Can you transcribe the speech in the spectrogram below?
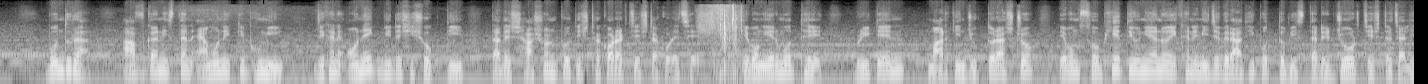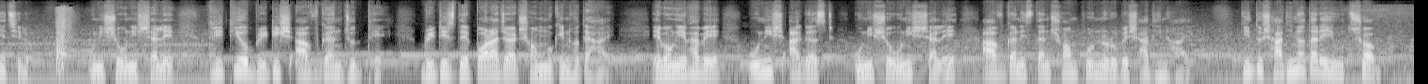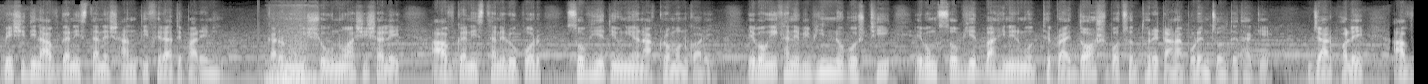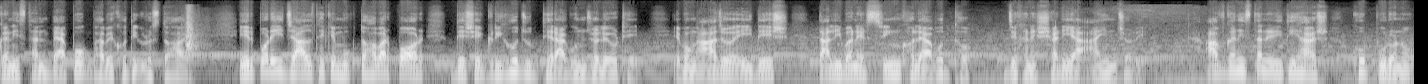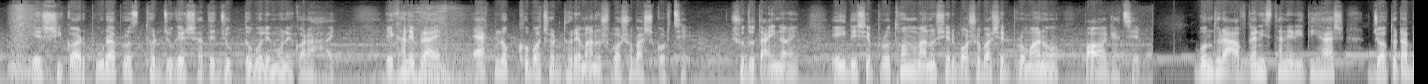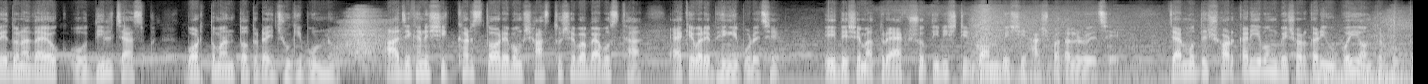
বন্ধুরা, আফগানিস্তান এমন একটি ভূমি যেখানে অনেক বিদেশি শক্তি তাদের শাসন প্রতিষ্ঠা করার চেষ্টা করেছে। এবং এর মধ্যে ব্রিটেন, মার্কিন যুক্তরাষ্ট্র এবং সোভিয়েত ইউনিয়নও এখানে নিজেদের আধিপত্য বিস্তারের জোর চেষ্টা চালিয়েছিল। উনিশশো উনিশ সালে তৃতীয় ব্রিটিশ আফগান যুদ্ধে ব্রিটিশদের পরাজয়ের সম্মুখীন হতে হয় এবং এভাবে ১৯ আগস্ট উনিশশো উনিশ সালে আফগানিস্তান সম্পূর্ণরূপে স্বাধীন হয়। কিন্তু স্বাধীনতার এই উৎসব বেশি দিন আফগানিস্তানে শান্তি ফেরাতে পারেনি। কারণ উনিশশো উনআশি সালে আফগানিস্তানের উপর সোভিয়েত ইউনিয়ন আক্রমণ করে এবং এখানে বিভিন্ন গোষ্ঠী এবং সোভিয়েত বাহিনীর মধ্যে প্রায় দশ বছর ধরে টানাপোড়েন চলতে থাকে, যার ফলে আফগানিস্তান ব্যাপকভাবে ক্ষতিগ্রস্ত হয়। এরপরেই জাল থেকে মুক্ত হবার পর দেশে গৃহযুদ্ধের আগুন জ্বলে ওঠে এবং আজও এই দেশ তালিবানের শৃঙ্খলে আবদ্ধ, যেখানে সারিয়া আইন চলে। আফগানিস্তানের ইতিহাস খুব পুরনো, এর শিকড় পুরা প্রস্তর যুগের সাথে যুক্ত বলে মনে করা হয়। এখানে প্রায় এক লক্ষ বছর ধরে মানুষ বসবাস করছে। শুধু তাই নয়, এই দেশে প্রথম মানুষের বসবাসের প্রমাণও পাওয়া গেছে। বন্ধুরা, আফগানিস্তানের ইতিহাস যতটা বেদনাদায়ক ও দিলচাস্প বর্তমান ততটাই ঝুঁকিপূর্ণ। আজ এখানে শিক্ষার স্তর এবং স্বাস্থ্যসেবা ব্যবস্থা একেবারে ভেঙে পড়েছে। এই দেশে মাত্র একশো তিরিশটির কম বেশি হাসপাতাল রয়েছে, যার মধ্যে সরকারি এবং বেসরকারি উভয়ই অন্তর্ভুক্ত।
